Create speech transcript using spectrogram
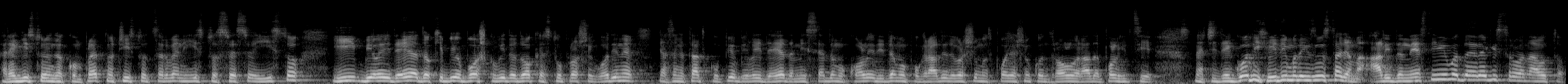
registrujem ga kompletno, čisto crveni, isto, sve, sve isto. I bila ideja, dok je bio Boško video dokaz tu prošle godine, ja sam ga tad kupio, bila ideja da mi sedemo koli, da idemo po gradu i da vršimo spoljašnju kontrolu rada policije. Znači, da god ih vidimo da ih zaustavljamo, ali da ne snimimo da je registrovan auto,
